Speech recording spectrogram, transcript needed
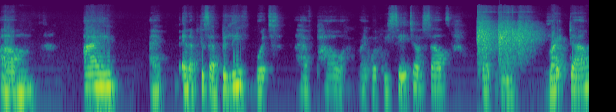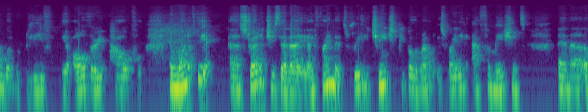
Um, I, I and because I believe words have power, right? What we say to ourselves, what we write down, what we believe, they're all very powerful. And one of the uh, strategies that I, I, find that's really changed people around is writing affirmations. And uh, a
